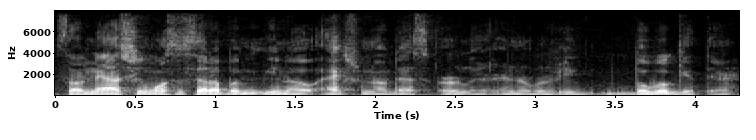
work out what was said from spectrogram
So now she wants to set up a you know extra note that's earlier in the review, but we'll get there.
